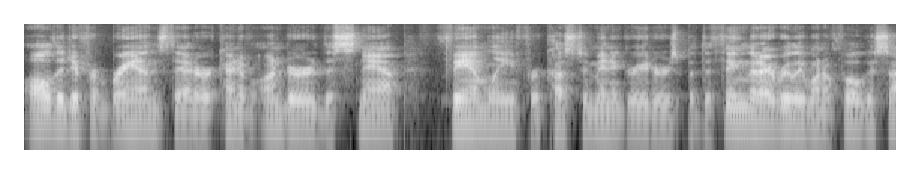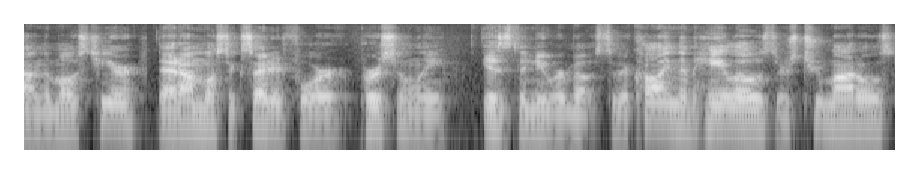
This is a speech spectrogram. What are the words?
all the different brands that are kind of under the Snap family for custom integrators, but the thing that I really want to focus on the most here that I'm most excited for personally is the new remote. So they're calling them Halos. There's two models.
